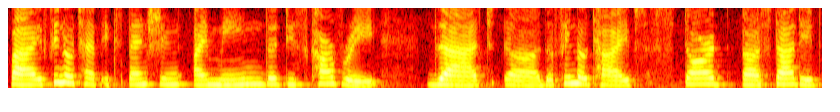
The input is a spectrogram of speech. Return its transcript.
By phenotype expansion, I mean the discovery that uh, the phenotypes start, uh, studied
